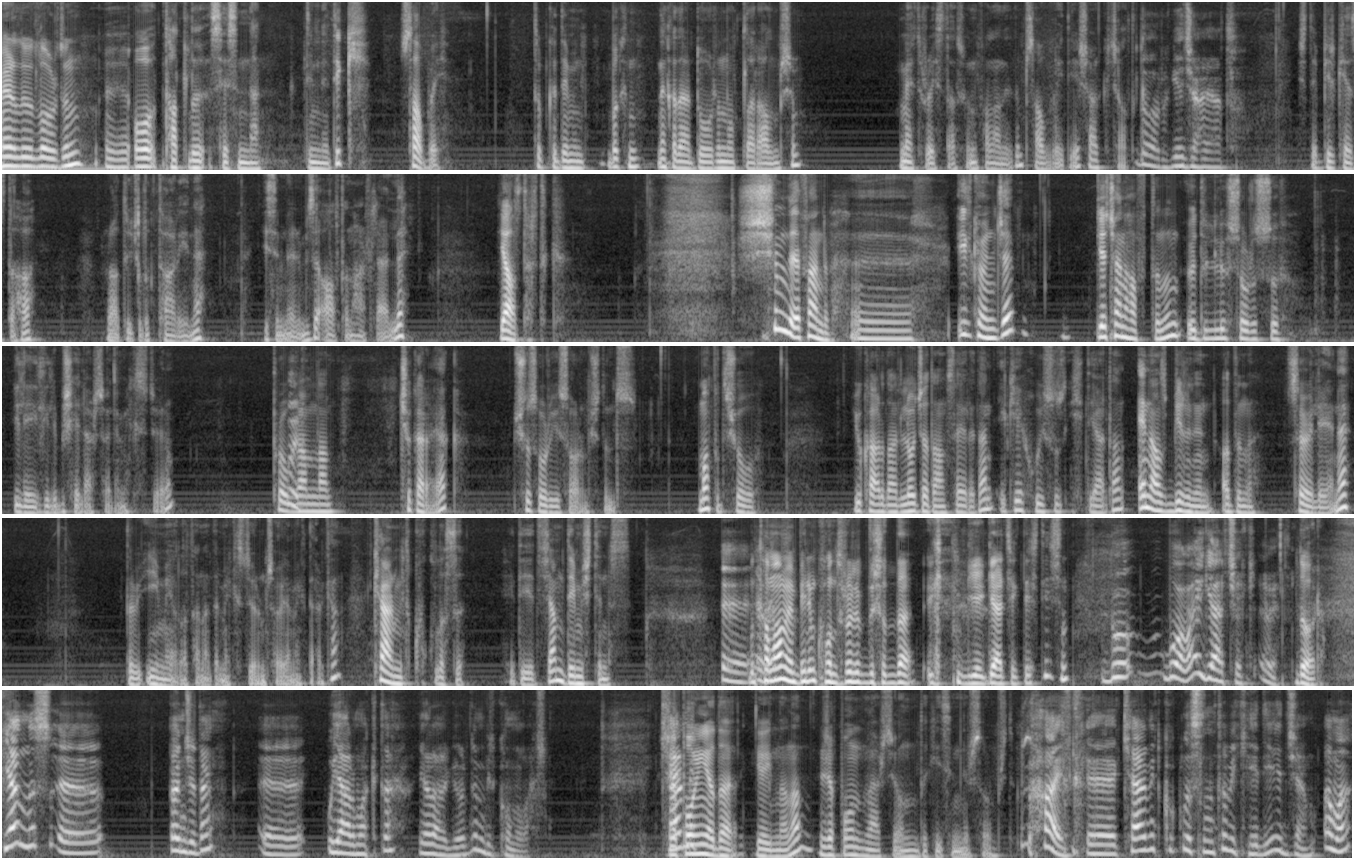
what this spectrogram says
Mary Lord'un e, o tatlı sesinden dinledik. Subway. Tıpkı demin bakın ne kadar doğru notlar almışım. Metro istasyonu falan dedim. Subway diye şarkı çaldık. Doğru gece hayatı. İşte bir kez daha radyoculuk tarihine isimlerimizi altın harflerle yazdırdık. Şimdi efendim e, ilk önce geçen haftanın ödüllü sorusu ile ilgili bir şeyler söylemek istiyorum. Programdan çıkararak şu soruyu sormuştunuz. Muppet Show'u yukarıdan locadan seyreden iki huysuz ihtiyardan en az birinin adını söyleyene tabi e-mail atana demek istiyorum söylemek derken Kermit kuklası hediye edeceğim demiştiniz. Ee, Bu evet. tamamen benim kontrolüm dışında diye gerçekleştiği için Bu, bu olay gerçek. Evet. doğru. Yalnız e, önceden e, uyarmakta yarar gördüğüm bir konu var. Kermit- Japonya'da yayınlanan Japon versiyonundaki isimleri sormuştuk. Hayır. E, Kermit kuklasını tabii ki hediye edeceğim. Ama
